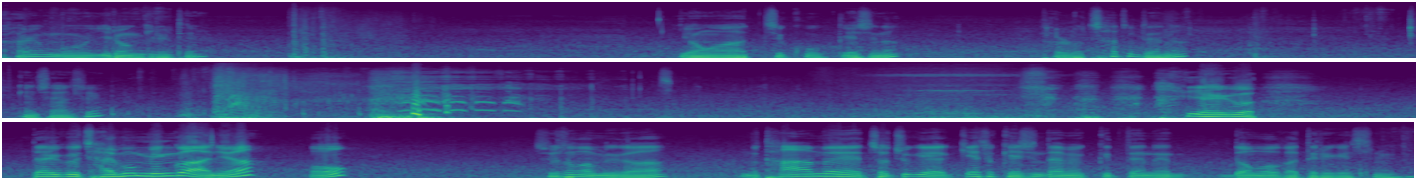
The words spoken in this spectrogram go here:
가령 뭐 이런 길들 영화 찍고 계시나? 발로 차도 되나? 괜찮으세요? 야 이거 나 이거 잘못 민 거 아니야? 어? 죄송합니다. 뭐 다음에 저쪽에 계속 계신다면 그때는 넘어가 드리겠습니다.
